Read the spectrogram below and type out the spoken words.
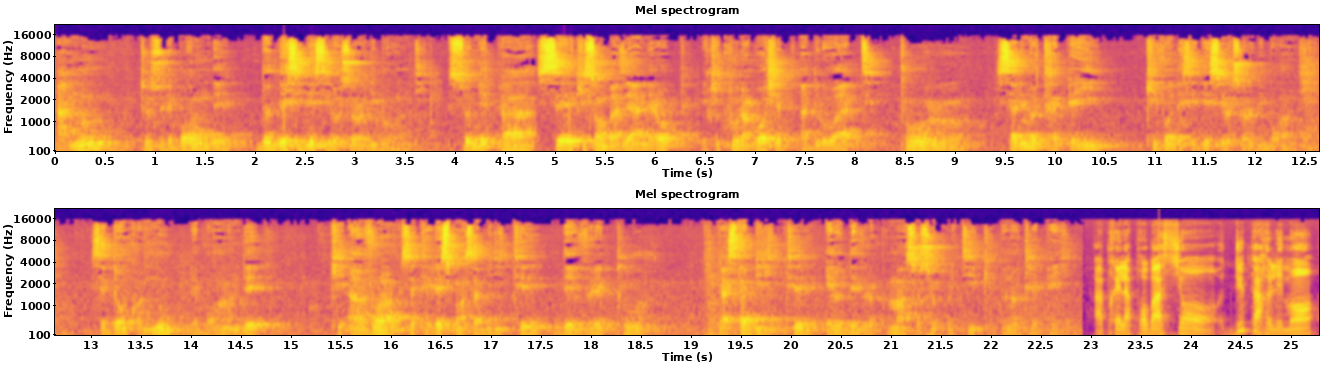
à nous, tous les Burundais, de décider sur le sort du Burundi. Ce n'est pas ceux qui sont basés en Europe et qui courent à gauche et à droite pour saluer notre pays qui vont décider sur le sort du Burundi. C'est donc nous, les Burundais, qui avons cette responsabilité d'œuvrer pour la stabilité et le développement sociopolitique de notre pays. Après l'approbation du Parlement,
